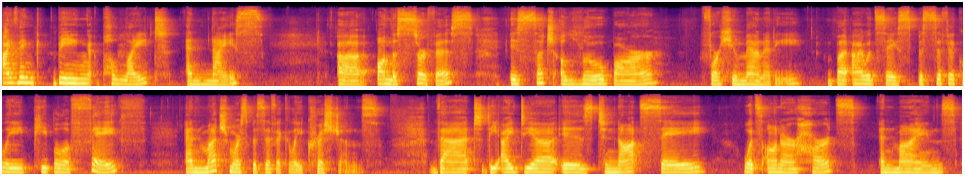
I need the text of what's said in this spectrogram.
I think being polite and nice uh, on the surface is such a low bar for humanity, but I would say specifically people of faith and much more specifically Christians. That the idea is to not say what's on our hearts and minds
